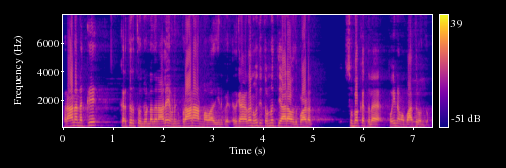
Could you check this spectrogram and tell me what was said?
பிராணனுக்கு கருத்திருத்தம் சொன்னதுனால இவனுக்கு பிராண ஆன்மவாதின்னு பேர். அதுக்காக தான் நூற்றி தொண்ணூற்றி ஆறாவது பாடல். சுபக்கத்தில் போய் நம்ம பார்த்துட்டு வந்தோம்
